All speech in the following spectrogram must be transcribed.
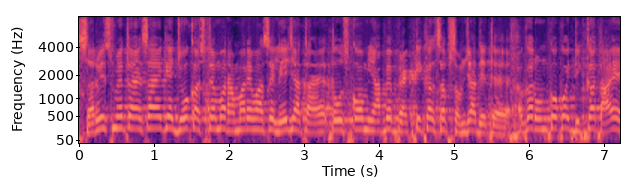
सर्विस में तो ऐसा है कि जो कस्टमर हमारे वहाँ से ले जाता है तो उसको हम यहाँ पे प्रैक्टिकल सब समझा देते हैं। अगर उनको कोई दिक्कत आए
